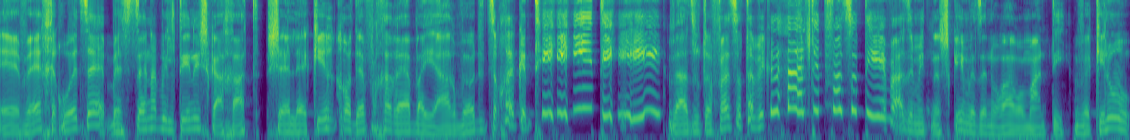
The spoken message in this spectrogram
אה, ואיך הראו את זה? בסצנה בלתי נשכחת של אה, קירק רודף אחריה ביער, ועוד היא צוחקת טי-טי-טי, ואז הוא תופס אותה וכזה אל תתפוס אותי, ואז הם מתנשקים וזה נורא רומנטי. וכאילו,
